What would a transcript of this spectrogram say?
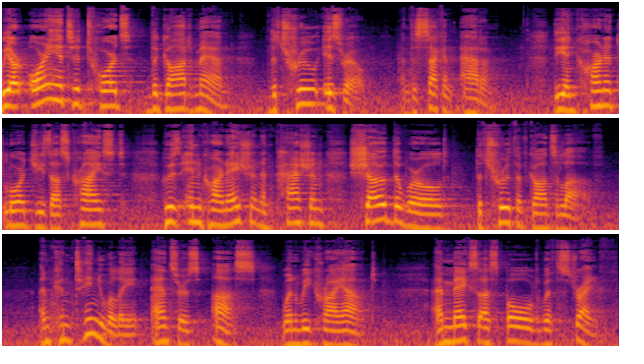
We are oriented towards the God man, the true Israel, and the second Adam the incarnate Lord Jesus Christ, whose incarnation and passion showed the world the truth of God's love and continually answers us when we cry out and makes us bold with strength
